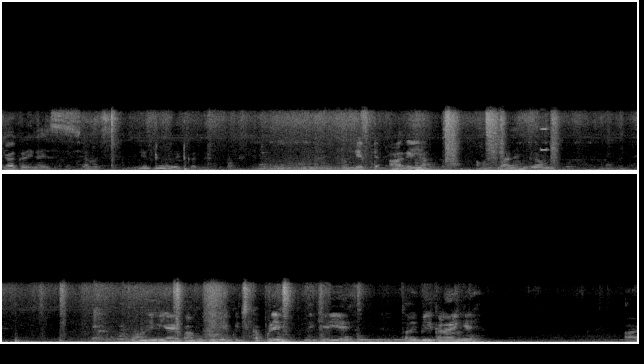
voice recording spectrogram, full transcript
क्या करेगा इस यहाँ से लेफ़्ट का वेट करना तो लेफ़्ट आ गई अब हम जा रहे हैं ग्राउंड तो हमने लिया है बाबू के लिए कुछ कपड़े। देखिए ये तो अभी बिल कराएँगे। और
